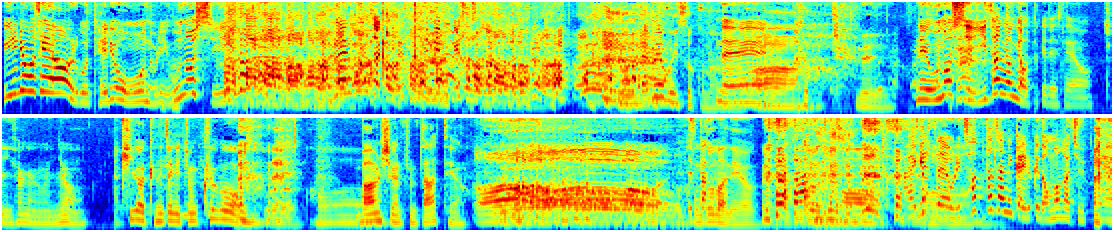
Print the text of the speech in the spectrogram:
이리 오세요. 그리고 데려온 우리 운호 씨. 왜 혼자 길에서 헤매고 계셨어요? 아, 헤매고 있었구나. 네. 아, 네. 네, 운호 씨 이상형이 어떻게 되세요? 제 이상형은요. 키가 굉장히 좀 크고 네. 어, 마음씨가 좀 따뜻해요. 어, 궁금하네요. 알겠어요. 우리 첫 타자니까 이렇게 넘어가 줄게요.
